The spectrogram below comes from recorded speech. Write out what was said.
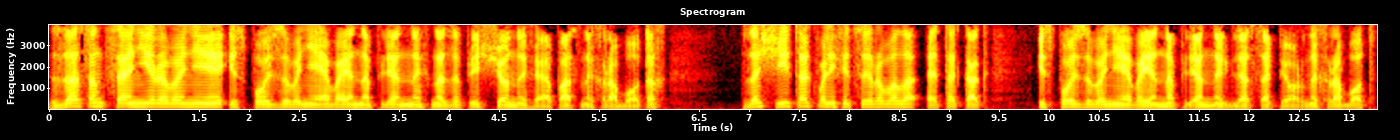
за санкционирование использования военнопленных на запрещенных и опасных работах. Защита квалифицировала это как использование военнопленных для саперных работ.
